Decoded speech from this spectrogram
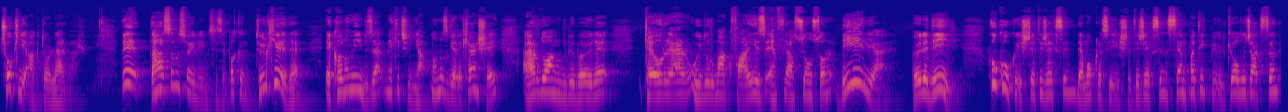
çok iyi aktörler var. Ve dahasını söyleyeyim size. Bakın Türkiye'de ekonomiyi düzeltmek için yapmanız gereken şey Erdoğan gibi böyle teoriler uydurmak, faiz, enflasyon sonu değil yani. Böyle değil. Hukuku işleteceksin, demokrasiyi işleteceksin, sempatik bir ülke olacaksın,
